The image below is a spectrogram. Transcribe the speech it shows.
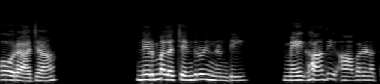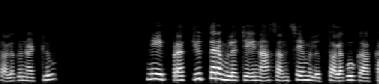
ఓ రాజా నిర్మల చంద్రుని నుండి మేఘాది ఆవరణ తొలగునట్లు నీ ప్రత్యుత్తరములచే నా సంశయములు తొలగుగాక.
